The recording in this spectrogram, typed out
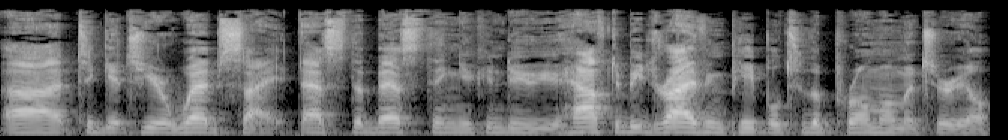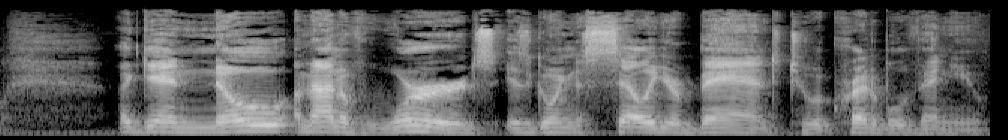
uh, to get to your website. That's the best thing you can do. You have to be driving people to the promo material. Again, no amount of words is going to sell your band to a credible venue,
